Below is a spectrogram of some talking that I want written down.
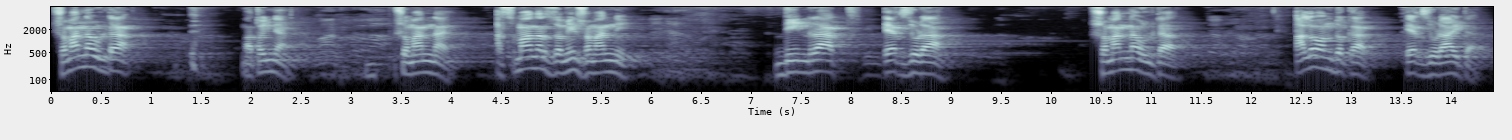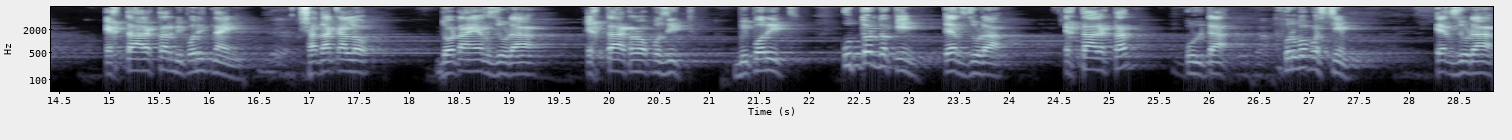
সমান না উল্টা? মাতই না? সমান নাই। আসমান আর জমিন সমান নি? দিন রাত এক জোড়া। সমান না উল্টা? আলো অন্ধকার এক জোড়া এটা। একটা আরেকটার বিপরীত নাইনি সাদা কালো দটা এক জোড়া, একটা একটার অপোজিট বিপরীত। উত্তর দক্ষিণ এক জোড়া। একটা আর একটার উল্টা, পূর্ব পশ্চিম, এক জোড়া,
